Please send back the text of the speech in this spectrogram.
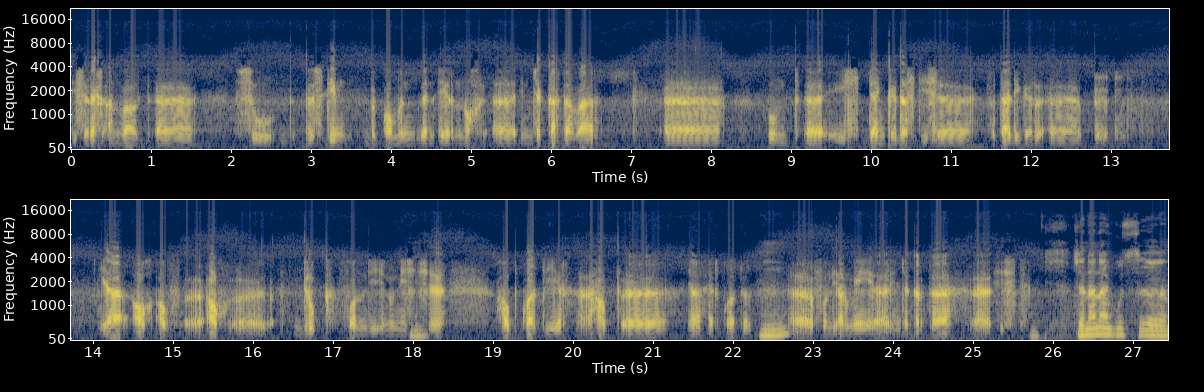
diese Rechtsanwalt zu bestimmt bekommen, wenn er noch in Jakarta war. Und ich denke, dass diese Verteidiger ja auch auf äh, auch äh, Druck von die indonesische Hauptquartier, äh, Haupt ja, Headquarter Mhm. von der Armee in Jakarta ist. Jananagus äh,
